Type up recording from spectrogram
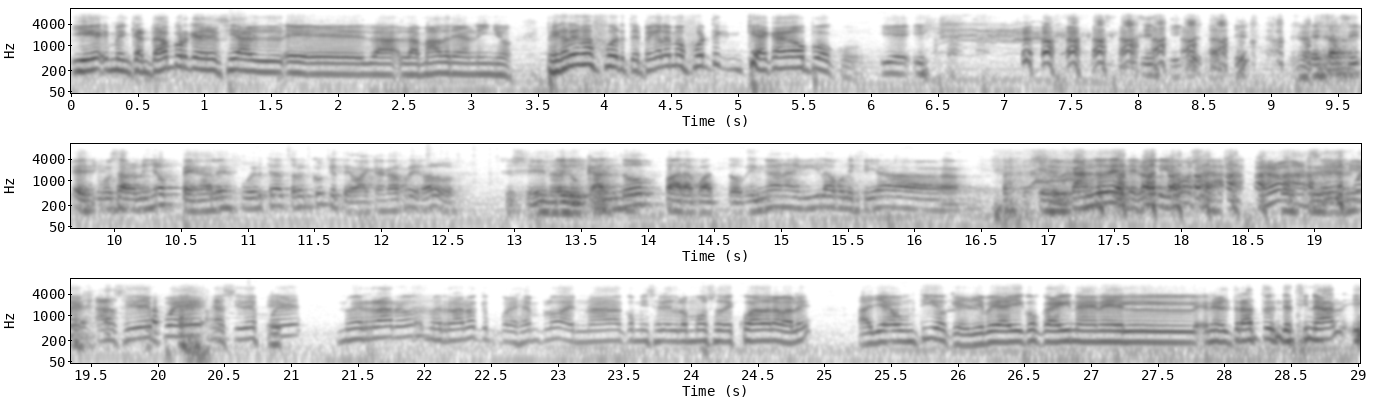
y, eh, me encantaba porque decía el, eh, la, la madre al niño, pégale más fuerte, pégale más fuerte que ha cagado poco. Y, eh, y- Sí, sí, es así. Es así, le decimos a los niños, pégale fuerte al tronco que te va a cagar regalos. Sí, sí, no, Educando para cuando vengan aquí la policía. Educando desde el odio, o sea. Claro, Pues así sí. después, así después, así después, no es raro, no es raro que, por ejemplo, en una comisaría de los mozos de escuadra, ¿vale? Haya un tío que lleve ahí cocaína en el, en el tracto intestinal y,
